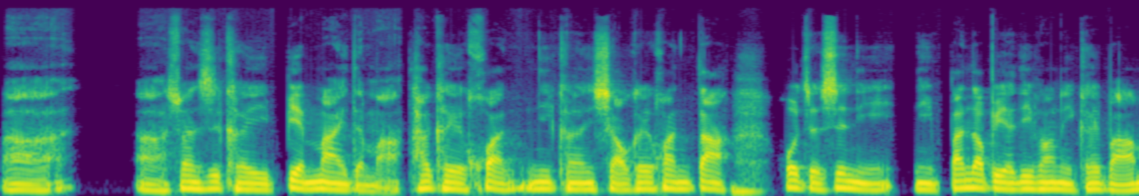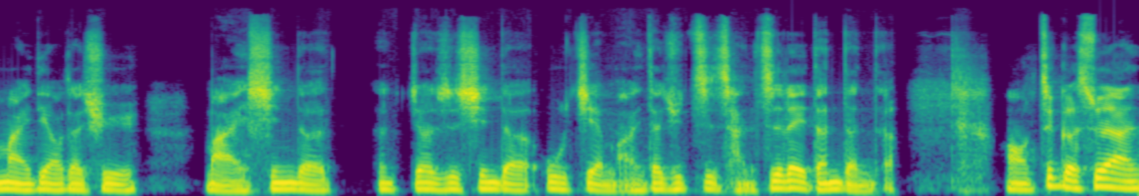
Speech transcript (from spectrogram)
啊啊、算是可以变卖的嘛，它可以换，你可能小可以换大，或者是你你搬到别的地方，你可以把它卖掉，再去买新的。呃就是新的物件嘛，你再去自产之类等等的，哦，这个虽然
